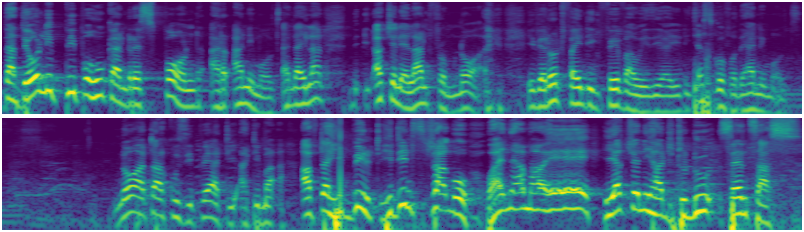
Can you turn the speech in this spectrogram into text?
That the only people who can respond are animals. And I learned, actually, I learned from Noah. if you're not finding favor with you, you just go for the animals. Noah hata kuzipea ati, ati after he built, he didn't struggle. Wanyama, eh. He actually had to do census.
